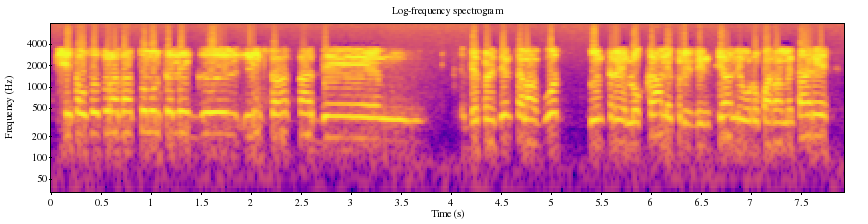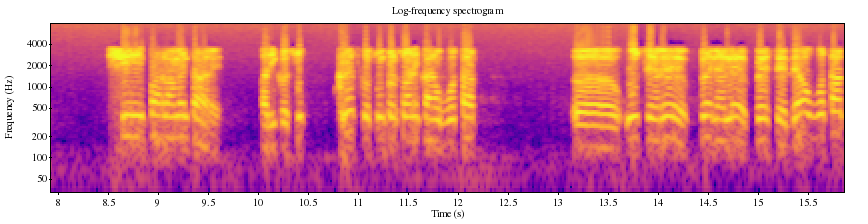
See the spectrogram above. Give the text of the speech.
și s-au săturat, dar tot nu înțeleg uh, lipsa asta de, um, de prezență la vot între locale, prezidențiale, europarlamentare și parlamentare. Adică cred că sunt persoane care au votat uh, USR, PNL, PSD, au votat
